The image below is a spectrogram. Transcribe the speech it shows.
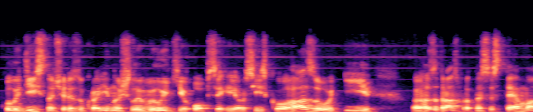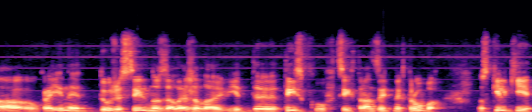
коли дійсно через Україну йшли великі обсяги російського газу, і е, газотранспортна система України дуже сильно залежала від е, тиску в цих транзитних трубах, оскільки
